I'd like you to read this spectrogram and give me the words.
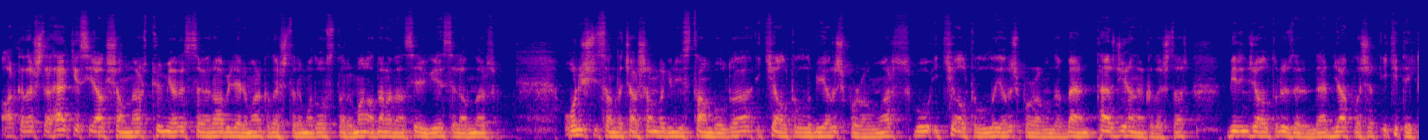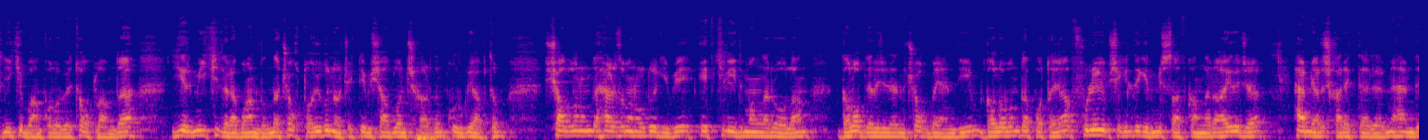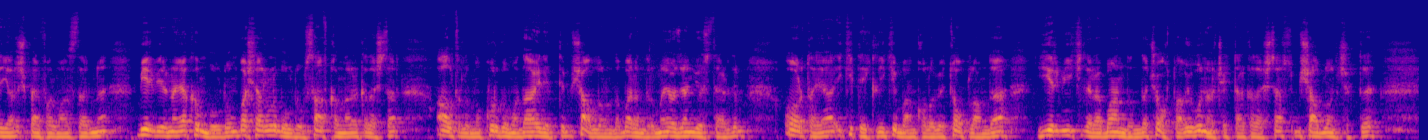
Arkadaşlar herkese iyi akşamlar. Tüm yarış sever abilerim, arkadaşlarıma, dostlarıma Adana'dan sevgiye selamlar. 13 Nisan'da çarşamba günü İstanbul'da iki altılı bir yarış programı var. Bu iki altılı yarış programında ben tercihen arkadaşlar birinci altılı üzerinden yaklaşık iki tekli iki bankolu ve toplamda 22 lira bandında çok da uygun ölçekte bir şablon çıkardım. Kurgu yaptım. Şablonumda her zaman olduğu gibi etkili idmanları olan galop derecelerini çok beğendiğim galopunda potaya fulleli bir şekilde girmiş safkanları ayrıca hem yarış karakterlerini hem de yarış performanslarını birbirine yakın bulduğum, başarılı bulduğum safkanlar arkadaşlar altılımı kurguma dahil ettim. Şablonunda barındırmaya özen gösterdim. Ortaya iki tekli iki bankolu ve toplamda 22 lira bandında çok daha uygun ölçekte arkadaşlar bir şablon çıktı.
